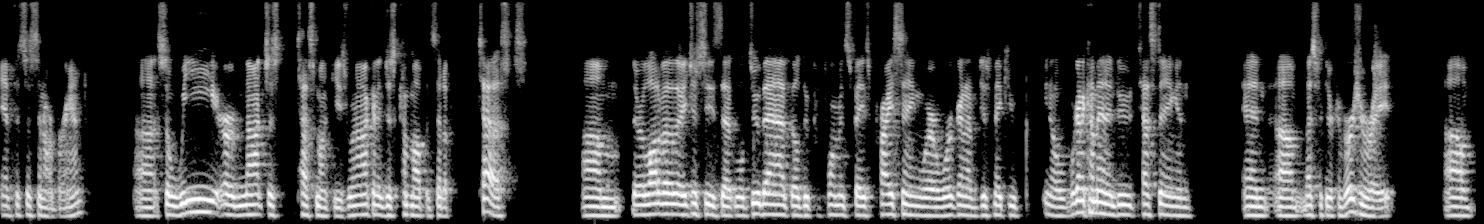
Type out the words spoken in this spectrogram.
emphasis in our brand. Uh, so we are not just test monkeys. We're not going to just come up and set up tests. Um, there are a lot of other agencies that will do that. They'll do performance-based pricing, where we're going to just make you, you know, we're going to come in and do testing and and um, mess with your conversion rate. Um,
